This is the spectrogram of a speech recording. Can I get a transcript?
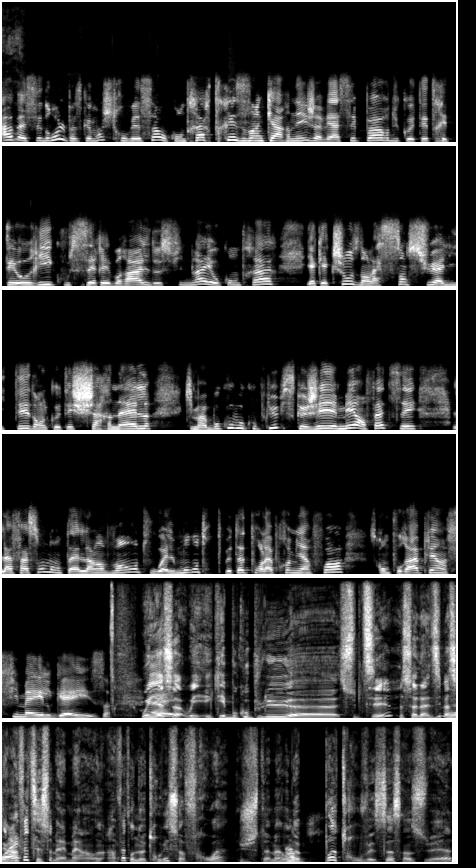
Ah ouais. bah c'est drôle parce que moi je trouvais ça au contraire très incarné. J'avais assez peur du côté très théorique ou cérébral de ce film-là et au contraire il y a quelque chose dans la sensualité, dans le côté charnel qui m'a beaucoup beaucoup plu puisque j'ai aimé en fait c'est la façon dont elle invente ou elle montre peut-être pour la première fois ce qu'on pourrait appeler un female gaze. Oui, il y a Euh, ça, oui, et qui est beaucoup plus euh, subtil, cela dit, parce Ouais. qu'en fait, c'est ça, mais, mais en, en fait, on a trouvé ça froid, justement, on Ah n'a pas trouvé ça sensuel.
